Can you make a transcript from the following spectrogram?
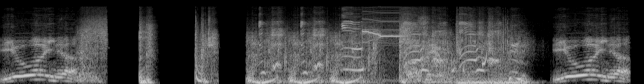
弱いな。弱いな。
